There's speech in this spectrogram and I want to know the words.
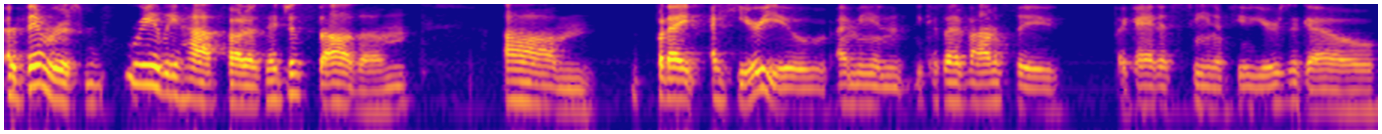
Uh, they were really hot photos. I just saw them. Um, but I, I hear you. I mean, because I've honestly like I had a scene a few years ago,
